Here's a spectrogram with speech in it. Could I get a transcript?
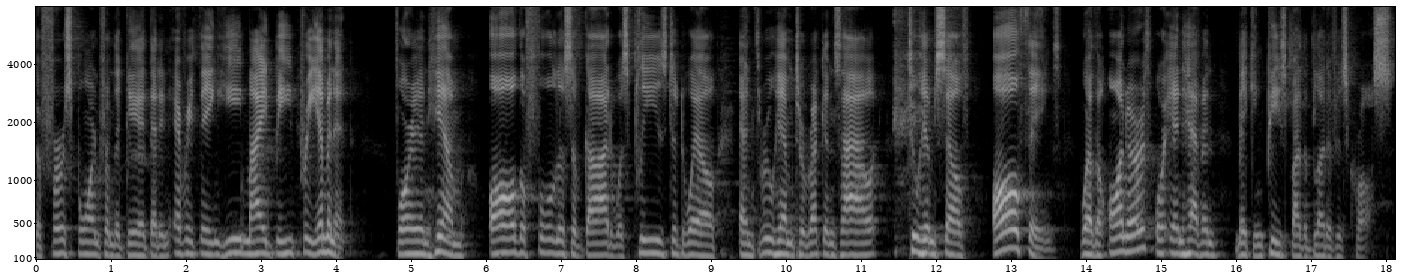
the firstborn from the dead, that in everything he might be preeminent. For in him all the fullness of God was pleased to dwell, and through him to reconcile to himself all things, whether on earth or in heaven, making peace by the blood of his cross.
